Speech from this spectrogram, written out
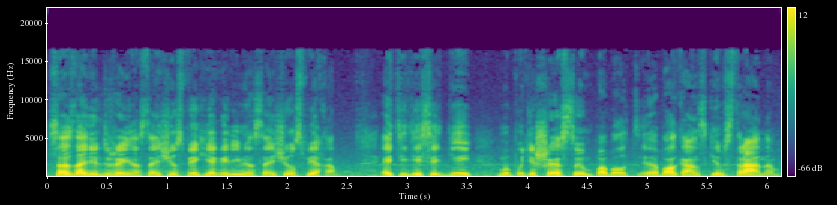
создатель движения «Настоящий успех» и Академии «Настоящего успеха». Эти 10 дней мы путешествуем по Бал- балканским странам,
